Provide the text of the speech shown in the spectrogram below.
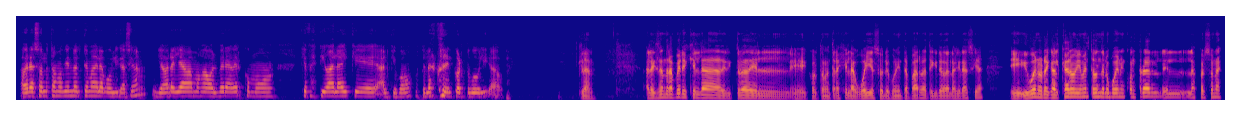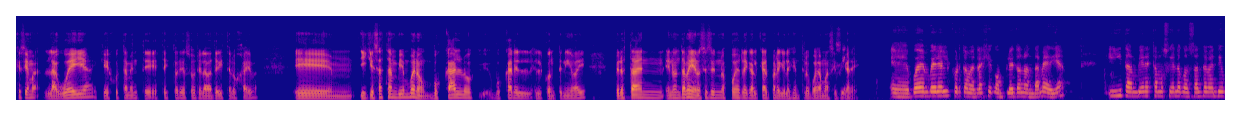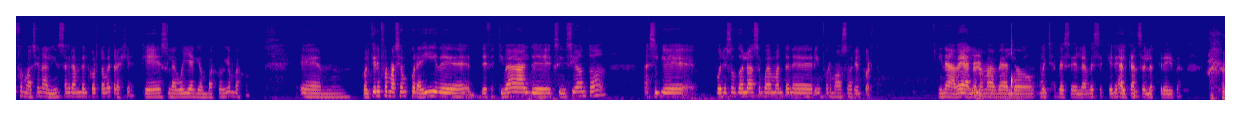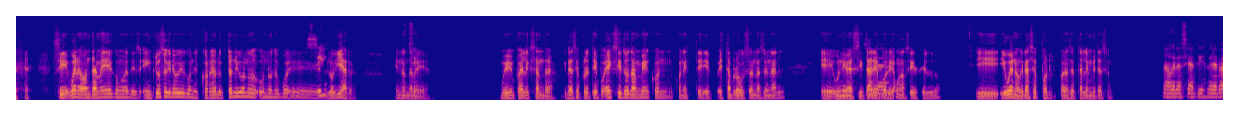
Ahora solo estamos viendo el tema de la publicación y ahora ya vamos a volver a ver cómo, qué festival hay que, al que podemos postular con el corto publicado. Claro. Alexandra Pérez, que es la directora del eh, cortometraje La Huella sobre Juanita Parra, te quiero dar las gracias. Eh, y bueno, recalcar obviamente dónde lo pueden encontrar las personas que se llama La Huella, que es justamente esta historia sobre la baterista de los Jaiba. Eh, y quizás también, bueno, buscarlo, buscar el, contenido ahí, pero está en, onda media. No sé si nos puedes recalcar para que la gente lo pueda masificar ahí. pueden ver el cortometraje completo en onda media. Y también estamos subiendo constantemente información al Instagram del cortometraje, que es la huella guion bajo guion bajo. Em, cualquier información por ahí de, festival, de exhibición, todo. Así que por eso todos lados se pueden mantener informados sobre el corto. Y nada, véanlo nomás, véanlo muchas veces, las veces que les alcancen los créditos. sí, bueno, onda media, como incluso creo que con el correo electrónico uno, se puede loguear en onda media. Muy bien, pues Alexandra, gracias por el tiempo. Éxito también con, este, esta producción nacional, eh, universitaria, podríamos así decirlo. Y, y, bueno, gracias por, por aceptar la invitación. No, gracias a ti, de verdad.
